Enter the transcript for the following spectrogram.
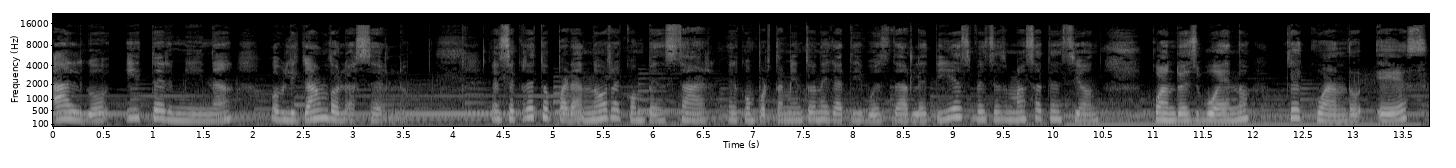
algo y termina obligándolo a hacerlo. El secreto para no recompensar el comportamiento negativo es darle 10 veces más atención cuando es bueno que cuando es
